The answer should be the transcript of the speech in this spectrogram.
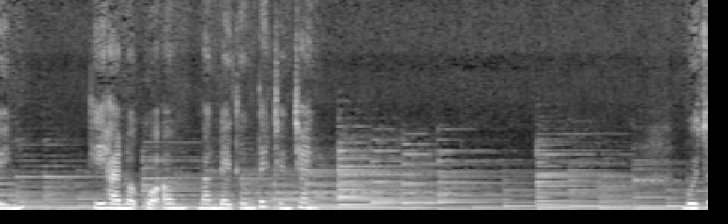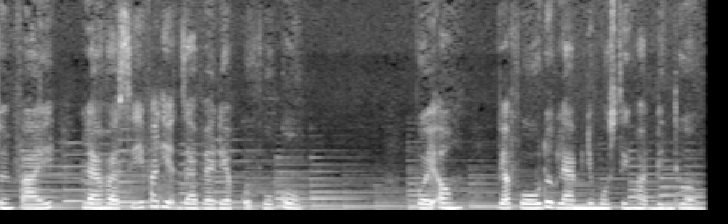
kính, khi Hà Nội của ông mang đầy thương tích chiến tranh. Bùi Xuân Phái là họa sĩ phát hiện ra vẻ đẹp của phố cổ. Với ông, vẽ phố được làm như một sinh hoạt bình thường.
